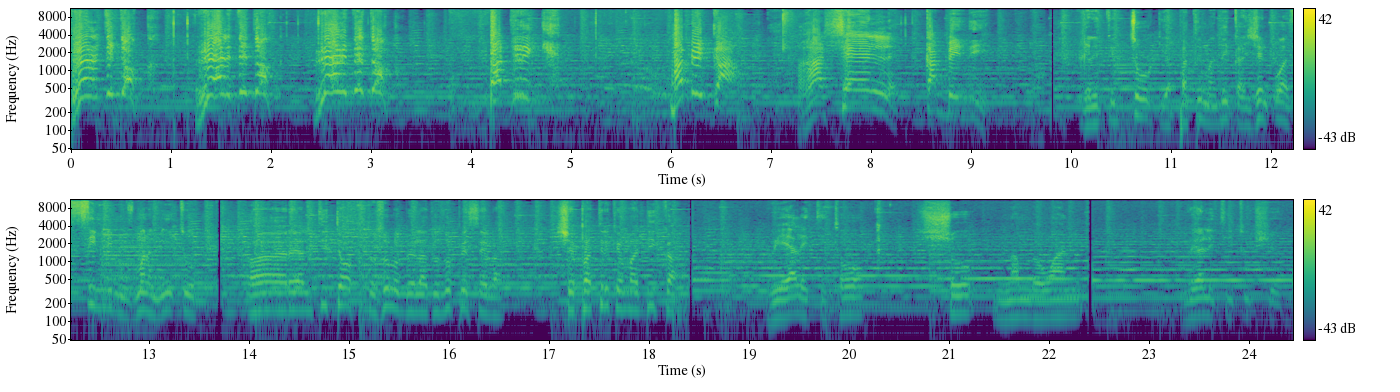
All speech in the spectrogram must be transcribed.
Reality talk! Reality talk! Reality talk! Patrick Mabika Rachel Kabedi Reality talk ya Patrick Mabika jeune oyo asimbi mouvement na minute oyo. Uh, reality talk tozolobela tozopesela chez Patrick Madika. Reality talk show number one. Reality talk show.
